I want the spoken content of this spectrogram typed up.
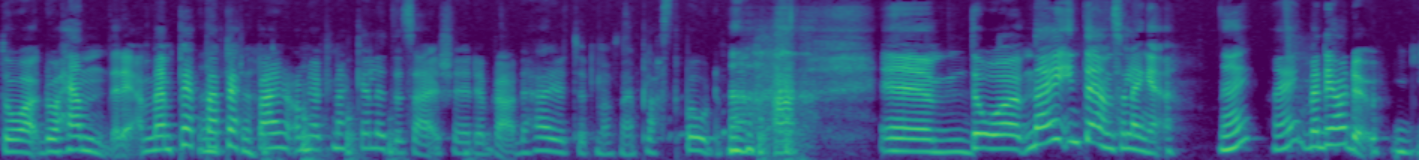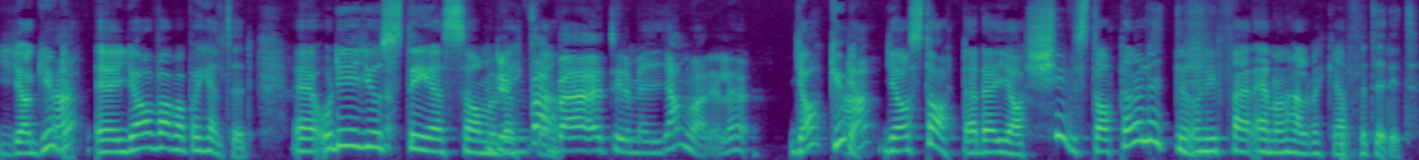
då, då händer det. Men peppar peppar, om jag knackar lite så här så är det bra. Det här är ju typ något sånt här plastbord. Men, ja. Ehm, då, nej, inte än så länge. Nej, Nej, men det har du. ja gud Ja. Eh, Jag vabbar på heltid. Eh, Och det är just det som Du veckan... vabbar till och med i januari, eller hur? Ja, gud. Ja. Jag startade, jag tjuvstartade lite ungefär en och en halv vecka för tidigt.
